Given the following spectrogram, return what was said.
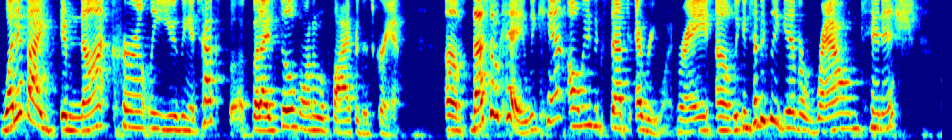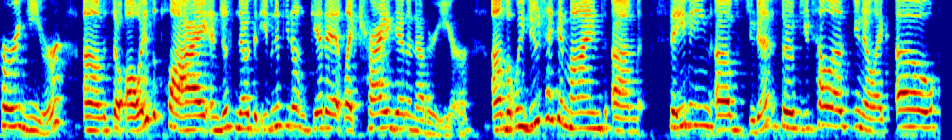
what if I am not currently using a textbook, but I still want to apply for this grant? Um, that's okay. We can't always accept everyone, right? Um, we can typically give around 10-ish per year. Um, so always apply and just note that even if you don't get it, like try again another year. Um, but we do take in mind um, saving of students. So if you tell us, you know, like, oh,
